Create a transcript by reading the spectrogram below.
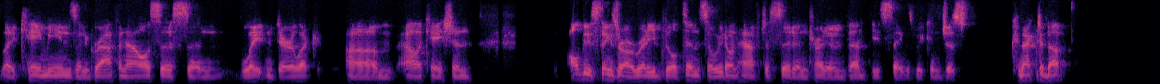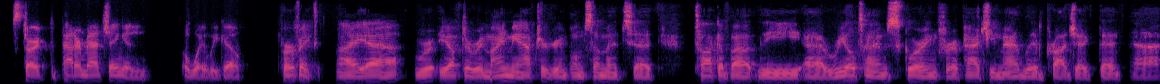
like k-means and graph analysis and latent Dirichlet um, allocation all these things are already built in so we don't have to sit and try to invent these things we can just connect it up start the pattern matching and away we go perfect i uh, re- you have to remind me after Green greenplum summit to talk about the uh, real-time scoring for apache madlib project that uh,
